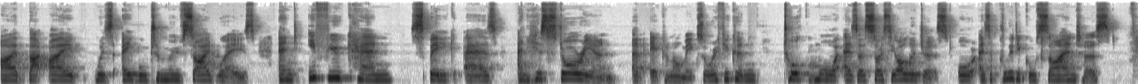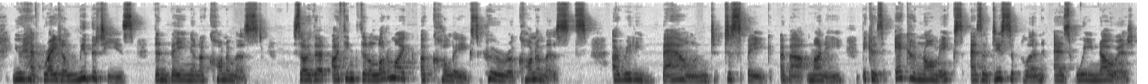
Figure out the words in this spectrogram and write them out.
I but I was able to move sideways. And if you can speak as an historian of economics, or if you can talk more as a sociologist or as a political scientist, you have greater liberties than being an economist. So that I think that a lot of my uh, colleagues who are economists are really bound to speak about money because economics as a discipline, as we know it,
